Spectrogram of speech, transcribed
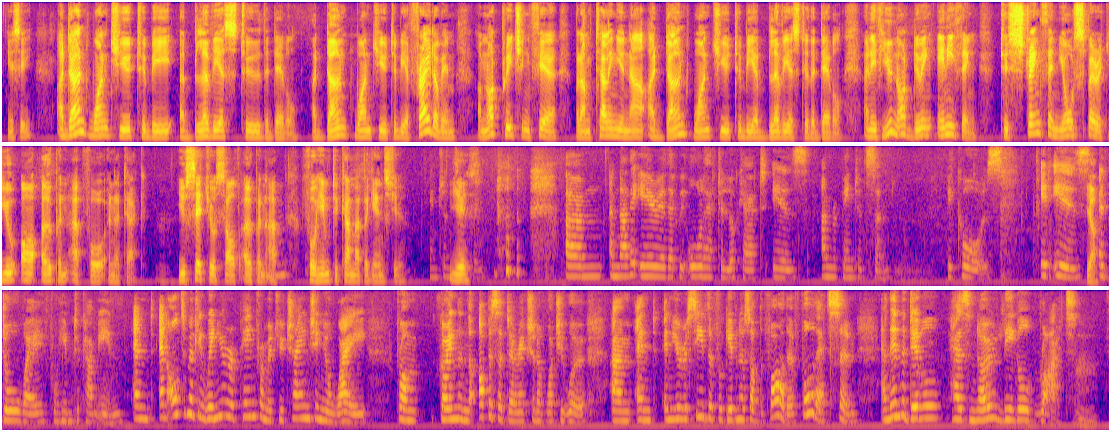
You see? I don't want you to be oblivious to the devil. I don't want you to be afraid of him. I'm not preaching fear, but I'm telling you now, I don't want you to be oblivious to the devil. And if you're not doing anything to strengthen your spirit, you are open up for an attack. you set yourself open up for him to come up against you. Yes. um, another area that we all have to look at is unrepented sin because it is Yeah. a doorway for him to come in and and ultimately when you repent from it you're changing your way from going in the opposite direction of what you were um, and and you receive the forgiveness of the father for that sin and then the devil has no legal right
